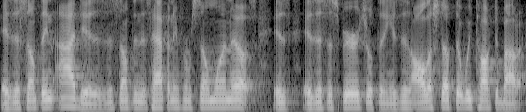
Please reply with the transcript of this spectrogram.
is this something I did? Is this something that's happening from someone else? Is, is this a spiritual thing? Is this all the stuff that we talked about?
